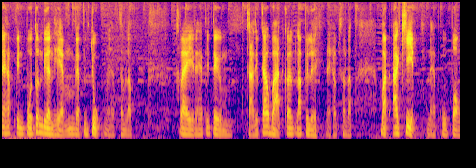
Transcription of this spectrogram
นะครับ เป็นโปรต้นเดือนแถมแบบจุกๆนะครับสำหรับใครนะครับที่เติม 39 บาทก็รับไปเลยนะครับสำหรับบัตรอาร์เคดนะครับคูปอง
